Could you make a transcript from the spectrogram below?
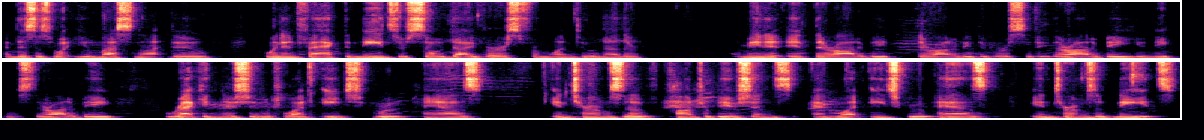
and this is what you must not do, when in fact the needs are so diverse from one to another? I mean, it, it, there ought to be there ought to be diversity. There ought to be uniqueness. There ought to be recognition of what each group has in terms of contributions and what each group has in terms of needs,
